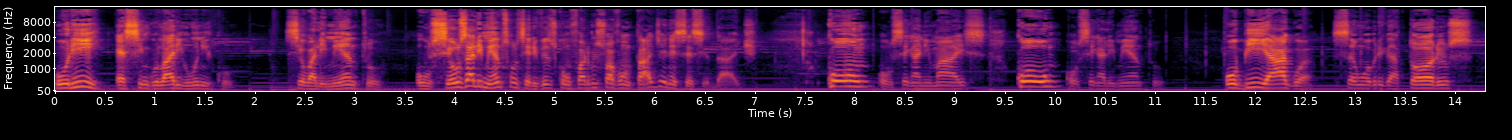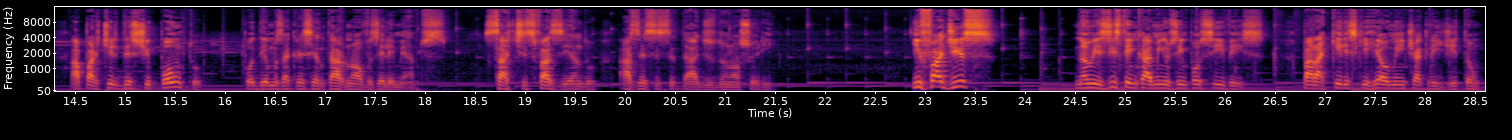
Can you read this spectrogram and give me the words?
Ori é singular e único. Seu alimento ou seus alimentos são servidos conforme sua vontade e necessidade. Com ou sem animais, com ou sem alimento. Obi e água são obrigatórios. A partir deste ponto, podemos acrescentar novos elementos, satisfazendo as necessidades do nosso Ori. E Fá diz: não existem caminhos impossíveis para aqueles que realmente acreditam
